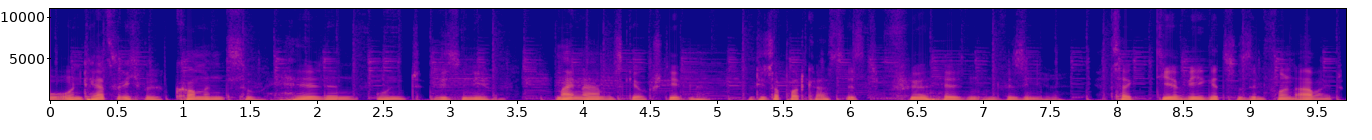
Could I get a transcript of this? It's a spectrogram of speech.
und herzlich willkommen zu Helden und Visionäre. Mein Name ist Georg Stebner und dieser Podcast ist für Helden und Visionäre. Er zeigt dir Wege zur sinnvollen Arbeit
